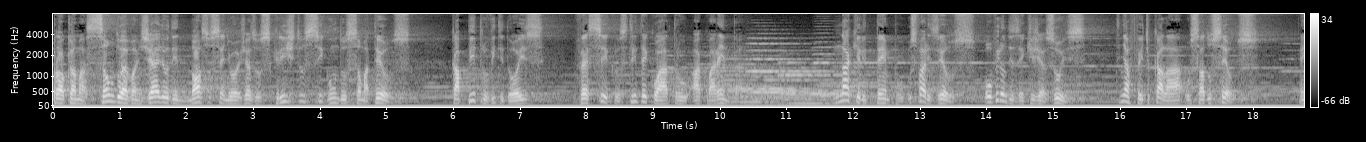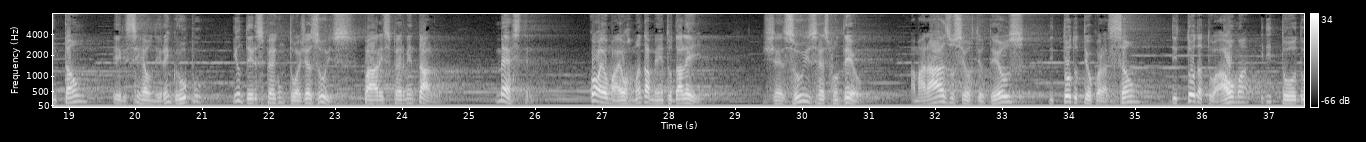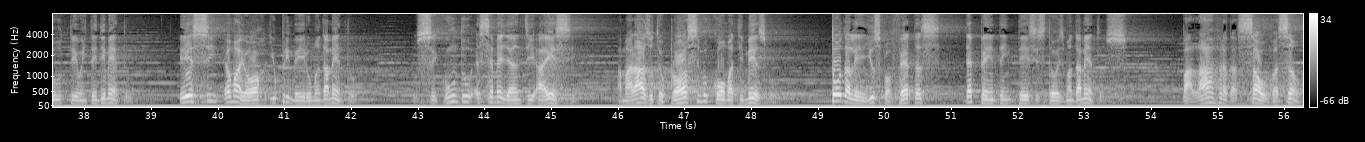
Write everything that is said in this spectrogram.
Proclamação do Evangelho de Nosso Senhor Jesus Cristo, segundo São Mateus, capítulo 22, versículos 34 a 40. Naquele tempo, os fariseus ouviram dizer que Jesus tinha feito calar os saduceus. Então, eles se reuniram em grupo e um deles perguntou a Jesus para experimentá-lo: Mestre, qual é o maior mandamento da lei? Jesus respondeu: Amarás o Senhor teu Deus de todo o teu coração, de toda a tua alma e de todo o teu entendimento. Esse é o maior e o primeiro mandamento. O segundo é semelhante a esse: Amarás o teu próximo como a ti mesmo. Toda a lei e os profetas dependem desses dois mandamentos. Palavra da salvação.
